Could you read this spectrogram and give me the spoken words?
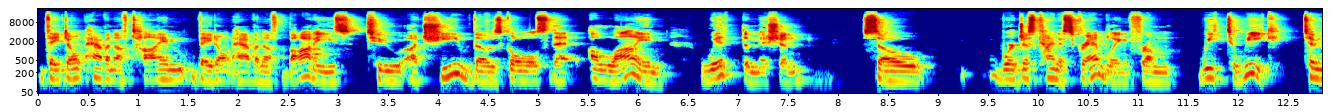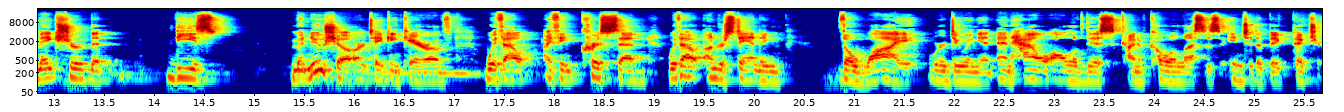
they don't have enough time they don't have enough bodies to achieve those goals that align with the mission. So we're just kind of scrambling from week to week to make sure that these minutia are taken care of without i think chris said without understanding the why we're doing it and how all of this kind of coalesces into the big picture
